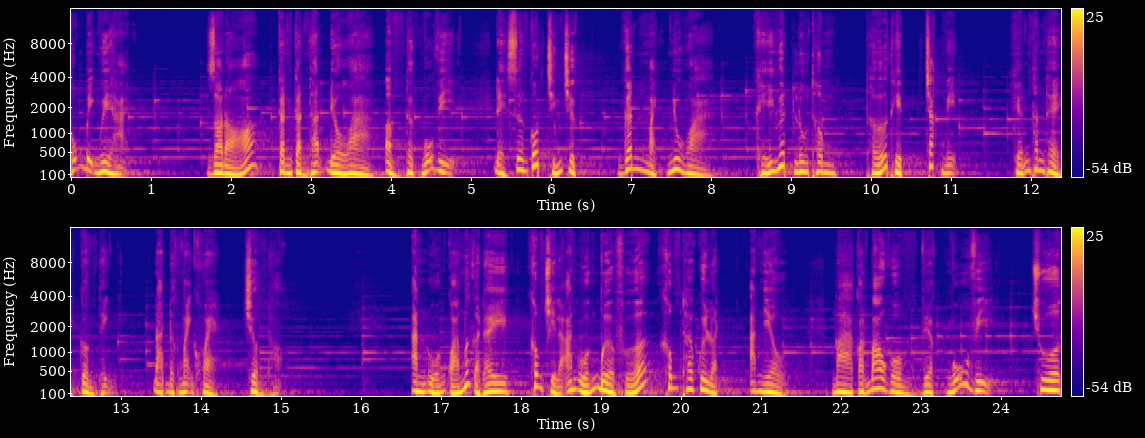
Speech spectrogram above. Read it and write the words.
cũng bị nguy hại. Do đó cần cẩn thận điều hòa ẩm thực ngũ vị để xương cốt chính trực, gân mạch nhu hòa, khí huyết lưu thông, thớ thịt chắc mịn, khiến thân thể cường thịnh, đạt được mạnh khỏe, trường thọ. Ăn uống quá mức ở đây không chỉ là ăn uống bừa phứa, không theo quy luật, ăn nhiều, mà còn bao gồm việc ngũ vị, chua,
